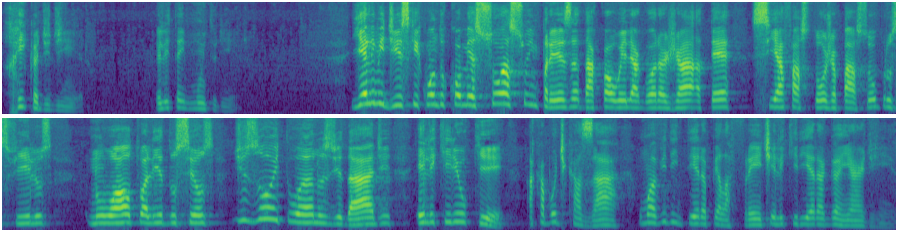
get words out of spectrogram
rica de dinheiro. Ele tem muito dinheiro. E ele me disse que quando começou a sua empresa, da qual ele agora já até se afastou, já passou para os filhos, no alto ali dos seus 18 anos de idade, ele queria o quê? Acabou de casar, uma vida inteira pela frente, ele queria era ganhar dinheiro.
